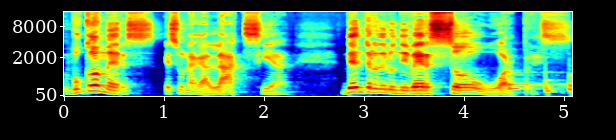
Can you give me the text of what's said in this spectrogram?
WooCommerce es una galaxia dentro del universo WordPress.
